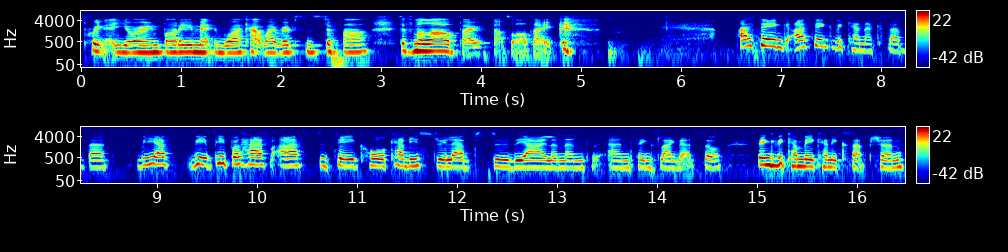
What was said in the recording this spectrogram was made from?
point at your own body and make them work out where ribs and stuff are. So if I'm allowed both, that's what I'll take. I think I think we can accept that we have we, people have asked to take whole chemistry labs to the island and and things like that. So i think we can make an exception.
